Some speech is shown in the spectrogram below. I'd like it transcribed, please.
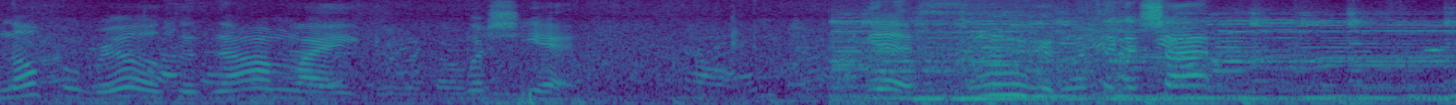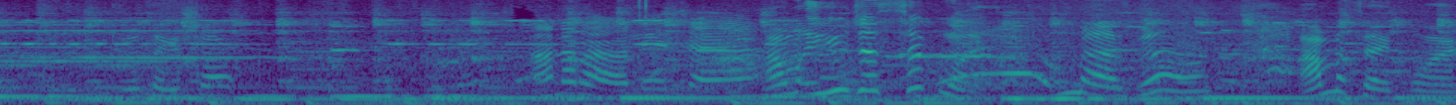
No, for real, because now I'm like, where's she at? Yes. you want to take a shot? You want to take a shot? I know about that child. I'm, you just took one. You might as well. I'm to take one.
